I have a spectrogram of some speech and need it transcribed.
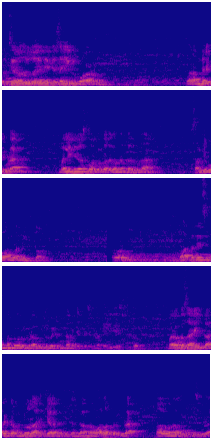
వచ్చే రోజుల్లో ఏదైతే సైనికులు పోరాడుతున్నారు వారందరికీ కూడా మళ్ళీ నియోజకవర్గ ప్రజలందరి తరఫున సంఘీభావం కూడా తెలుపుతాం. భారతదేశం ఉన్నంత వరకు కూడా గుర్తుపెట్టుకుంటామని చెప్పేసి కూడా తెలియజేసుకుంటూ మరొకసారి ఈ కార్యక్రమంలో రాజకీయాలకు అతీతంగా మన వాళ్ళందరూ కూడా పాల్గొనాలని చెప్పేసి కూడా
